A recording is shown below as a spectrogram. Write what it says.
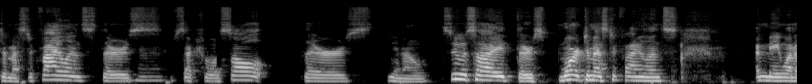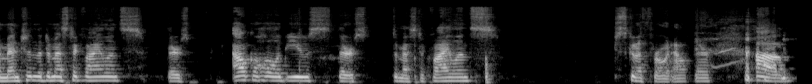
domestic violence, there's Mhm. sexual assault, there's, you know, suicide, there's more domestic violence. I may want to mention the domestic violence. There's alcohol abuse, there's domestic violence. Just going to throw it out there. Um,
